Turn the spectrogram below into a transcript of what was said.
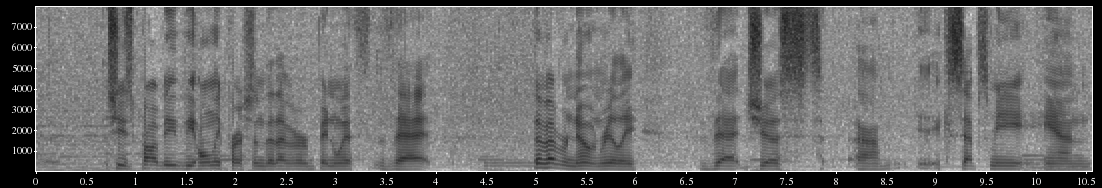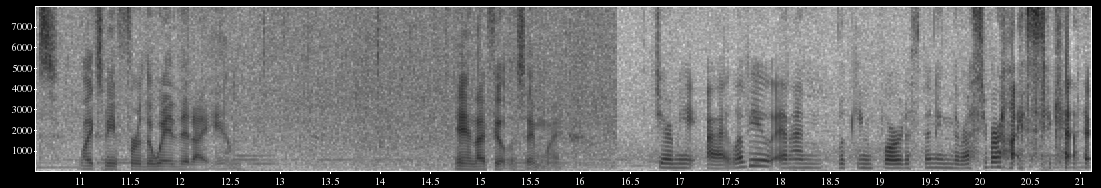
she's probably the only person that I've ever been with that, that I've ever known really that just um, accepts me and likes me for the way that I am. And I feel the same way. Jeremy, I love you and I'm looking forward to spending the rest of our lives together.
